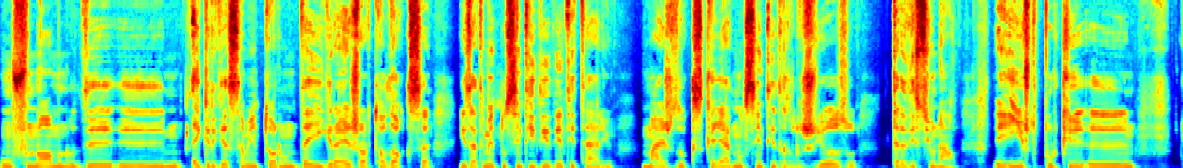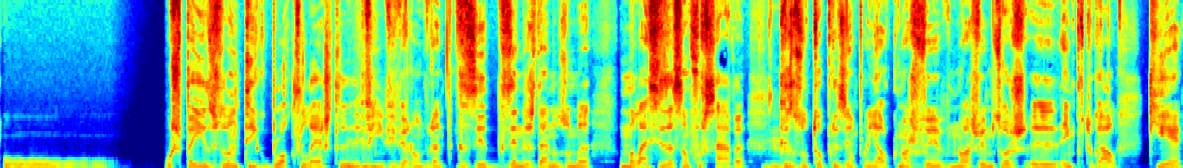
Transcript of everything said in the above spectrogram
um fenómeno de agregação em torno da Igreja Ortodoxa, exatamente no sentido identitário, mais do que se calhar num sentido religioso tradicional. E isto porque o- os países do antigo Bloco de Leste, enfim, viveram durante deze- dezenas de anos uma, uma laicização forçada que resultou, por exemplo, em algo que nós vemos, nós vemos hoje eh, em Portugal, que é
